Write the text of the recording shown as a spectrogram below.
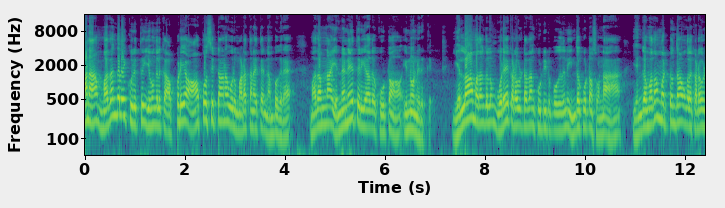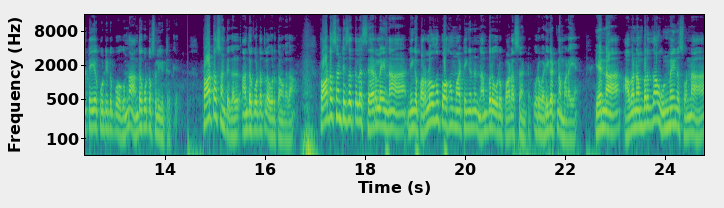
ஆனால் மதங்களை குறித்து இவங்களுக்கு அப்படியே ஆப்போசிட்டான ஒரு மடத்தனத்தை நம்புகிற மதம்னா என்னன்னே தெரியாத கூட்டம் இன்னொன்று இருக்குது எல்லா மதங்களும் ஒரே கடவுள்கிட்ட தான் கூட்டிகிட்டு போகுதுன்னு இந்த கூட்டம் சொன்னால் எங்கள் மதம் மட்டும்தான் உங்களை கடவுள்கிட்டயே கூட்டிகிட்டு போகும்னு அந்த கூட்டம் சொல்லிக்கிட்டு இருக்கு. ப்ராட்டஸ்டண்ட்டுகள் அந்த கூட்டத்தில் ஒருத்தவங்க தான். ப்ராட்டஸ்டன்டிசத்தில் சேரலைன்னா நீங்கள் பரலோகம் போக மாட்டீங்கன்னு நம்புகிற ஒரு ப்ராட்டஸ்டன்ட் ஒரு வடிகட்டின மடையன் ஏன்னா அவன் நம்புறது தான் உண்மைன்னு சொன்னால்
